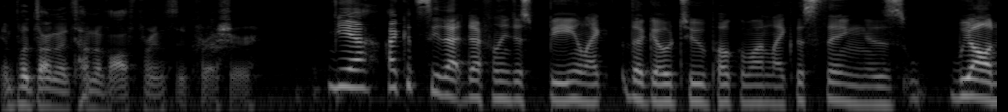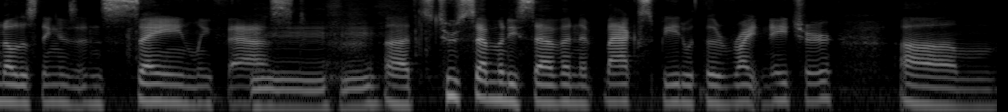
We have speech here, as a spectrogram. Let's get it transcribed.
and puts on a ton of offensive pressure. Yeah, I could see that definitely just being like the go-to Pokemon. Like this thing is, we all know this thing is insanely fast. Mhm. Uh, it's 277 at max speed with the right nature. Um,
